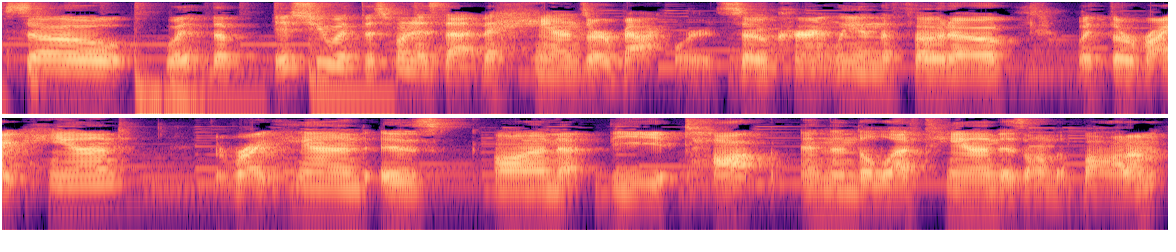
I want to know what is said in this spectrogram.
So with the issue with this one is that the hands are backwards. So currently in the photo with the right hand, the right hand is on the top and then the left hand is on the bottom.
